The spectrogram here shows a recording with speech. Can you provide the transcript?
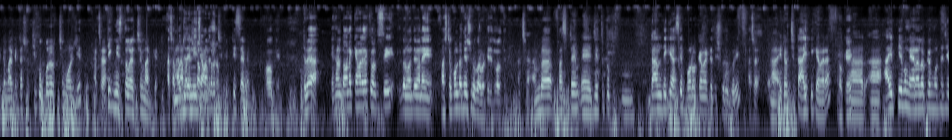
এটা মার্কেটটা আসলে ঠিক উপরে হচ্ছে মসজিদ আচ্ছা। ঠিক নিচতলা হচ্ছে মার্কেট আচ্ছা মসজিদের নিচে আমাদের হচ্ছে ফিফটি সেভেন ওকে তো ভাইয়া এখানে তো অনেক ক্যামেরা দেখতে পাচ্ছি এগুলোর মধ্যে মানে ফার্স্টে কোনটা দিয়ে শুরু করব যদি বলতে। আচ্ছা আমরা ফার্স্ট টাইম যেহেতু ডান দিকে আছে বড় ক্যামেরাটাতে শুরু করি। আচ্ছা। এটা হচ্ছে একটা আইপি ক্যামেরা ওকে আর আইপি এবং অ্যানালগের মধ্যে যে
